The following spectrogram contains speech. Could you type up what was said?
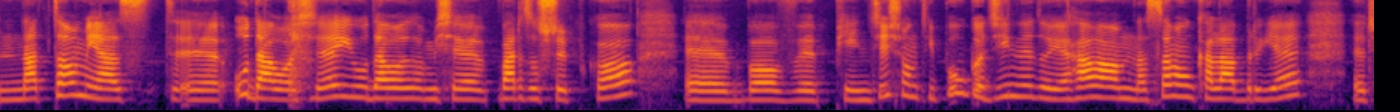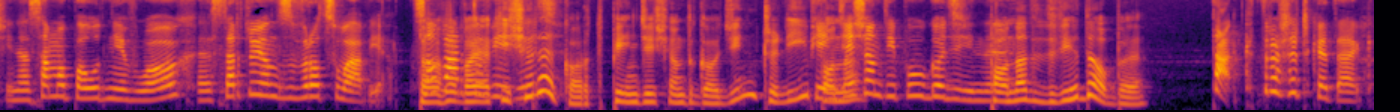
Natomiast e, udało się i udało mi się bardzo szybko, e, bo w 50,5 godziny dojechałam na samą Kalabrię, e, czyli na samo południe Włoch, startując z Wrocławia. Co To warto chyba jakiś wiedzieć? rekord, 50 godzin, czyli ponad, 50,5 godziny. ponad dwie doby. Troszeczkę tak.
